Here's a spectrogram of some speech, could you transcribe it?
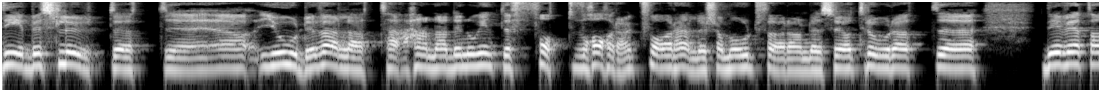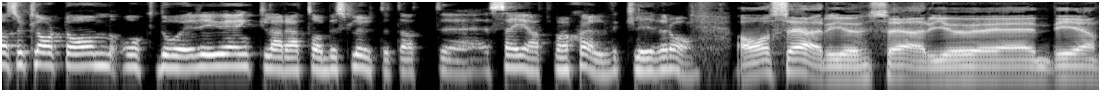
det beslutet eh, gjorde väl att han hade nog inte fått vara kvar heller som ordförande. Så jag tror att eh, det vet han såklart om och då är det ju enklare att ta beslutet att säga att man själv kliver av. Ja, så är det ju. Så är det, ju. Det,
